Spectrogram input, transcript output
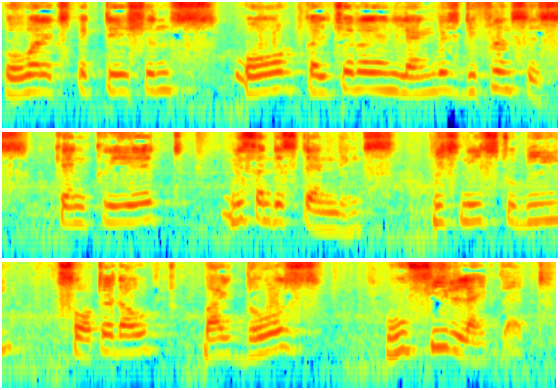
over expectations, or cultural and language differences can create misunderstandings, which needs to be sorted out by those who feel like that.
